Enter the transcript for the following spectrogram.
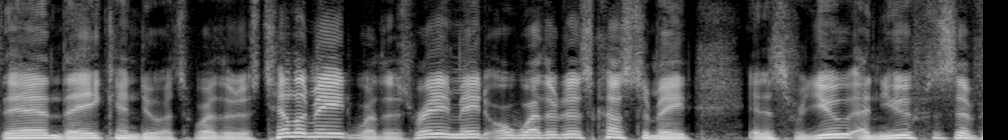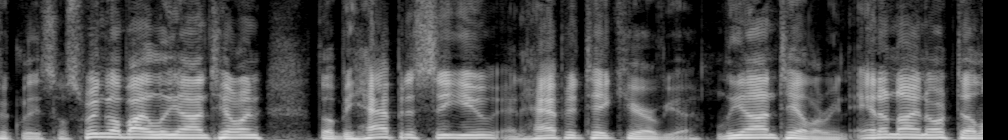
then they can do it. So whether it's tailor-made, whether it's ready-made, or whether it is custom-made, it is for you and you specifically. So swing on by Leon Tailoring. They'll be happy to see you and happy to take care of you. Leon Tailoring, 809 North Delaware,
